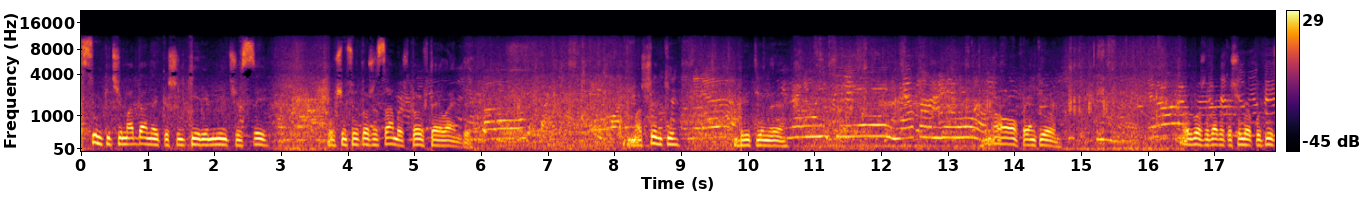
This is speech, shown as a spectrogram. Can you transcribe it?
Сумки, чемоданы, кошельки, ремни, часы. В общем, все то же самое, что и в Таиланде. Машинки бритвенные. Ну, thank you. Вот можно такой кошелек купить,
